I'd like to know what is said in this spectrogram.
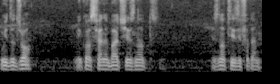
with the draw because Fenerbahce is not is not easy for them.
